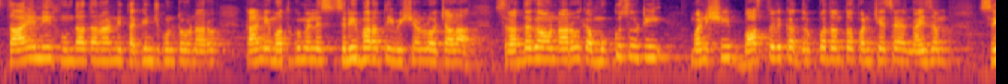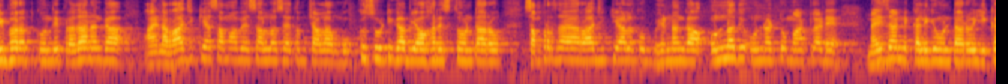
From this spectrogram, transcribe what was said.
స్థాయిని హుందాతనాన్ని తగ్గించుకుంటూ ఉన్నారు. కానీ మతుకుమిల్లి శ్రీభరత్ ఈ విషయంలో చాలా శ్రద్ధగా ఉన్నారు. ఇక ముక్కుసూటి మనిషి వాస్తవిక దృక్పథంతో పనిచేసే నైజం శ్రీభరత్కు ఉంది ప్రధానంగా ఆయన రాజకీయ సమావేశాల్లో సైతం చాలా ముక్కుసూటిగా వ్యవహరిస్తూ ఉంటారు. సంప్రదాయ రాజకీయాలకు భిన్నంగా ఉన్నది ఉన్నట్టు మాట్లాడే నైజాన్ని కలిగి ఉంటారు. ఇక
